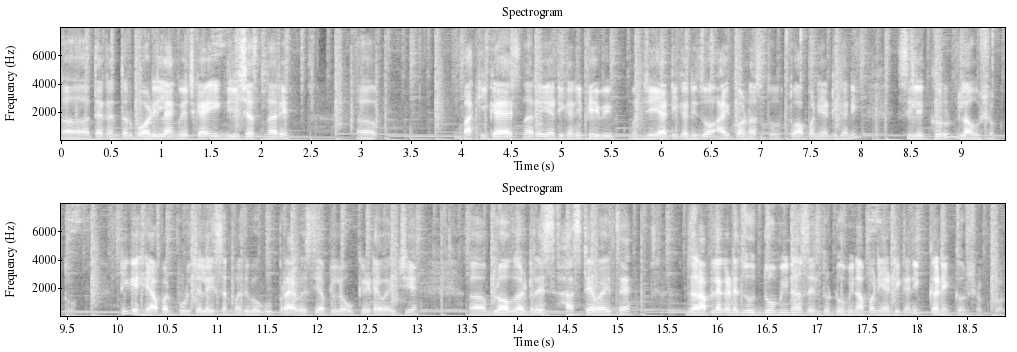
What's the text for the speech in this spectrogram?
त्यानंतर बॉडी लँग्वेज काय? इंग्लिश असणार आहे. बाकी काय असणार आहे? या ठिकाणी फेविक म्हणजे या ठिकाणी जो आयकॉन असतो तो आपण या ठिकाणी सिलेक्ट करून लावू शकतो. ठीक आहे हे आपण पुढच्या लेसनमध्ये बघू. प्रायव्हसी आपल्याला ओके ठेवायची आहे. ब्लॉग अड्रेस हाच ठेवायचा आहे. जर आपल्याकडे जो डोमिन असेल तो डोमिन आपण या ठिकाणी कनेक्ट करू शकतो.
